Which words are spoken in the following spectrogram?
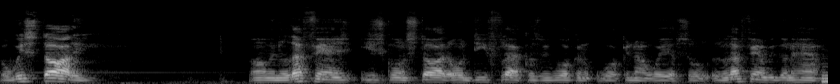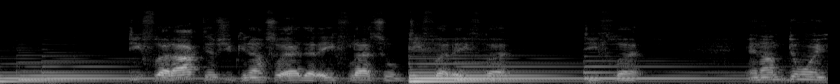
But we're starting. Um, in the left hand, you're just going to start on D flat because we're walking working our way up. So in the left hand, we're going to have flat octaves. You can also add that A flat, so D flat, A flat, D flat. And I'm doing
